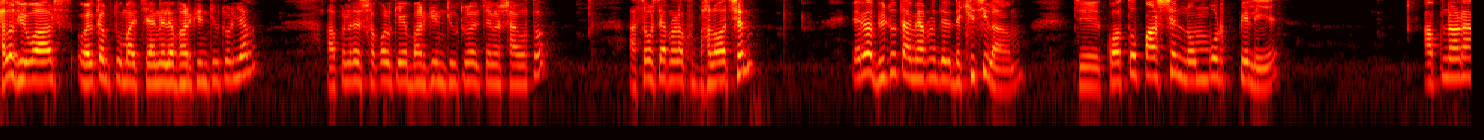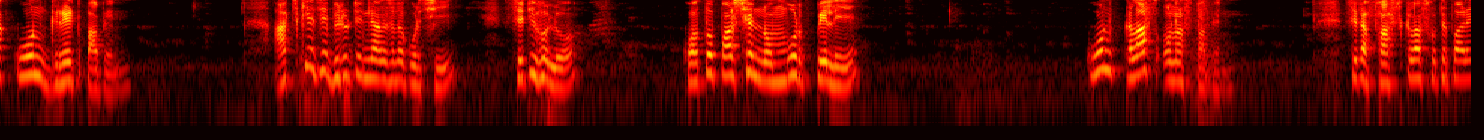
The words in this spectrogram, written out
Hello viewers, welcome to my channel evergreen tutorial আপনাদের সকলকে এভারগ্রিন টিউটোরিয়াল চ্যানেল স্বাগত। আশা করছি আপনারা খুব ভালো আছেন। এর ভিডিওতে আমি আপনাদের দেখিয়েছিলাম যে কত পার্সেন্ট নম্বর পেলে আপনারা কোন গ্রেড পাবেন। আজকে যে ভিডিওটি নিয়ে আলোচনা করছি, সেটি হলো কত পার্সেন্ট নম্বর পেলে কোন ক্লাস অনার্স পাবেন। সেটা ফার্স্ট ক্লাস হতে পারে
